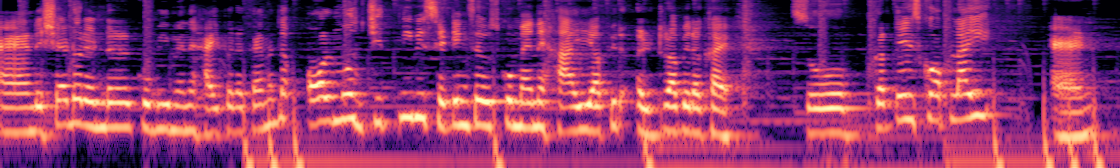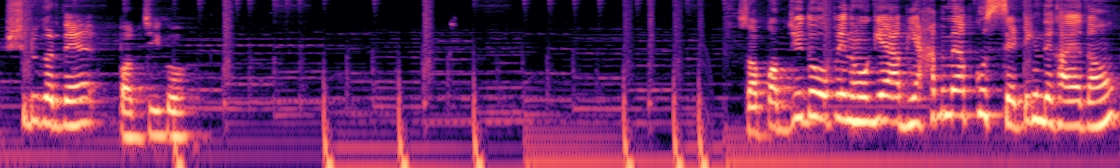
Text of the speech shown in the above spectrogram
एंड शेडो रेंडर को भी मैंने हाई पे रखा है। मतलब ऑलमोस्ट जितनी भी सेटिंग्स है उसको मैंने हाई या फिर अल्ट्रा पे रखा है। सो so, करते हैं इसको अप्लाई एंड शुरू करते हैं पबजी को। सो पबजी तो ओपन हो गया। अब यहाँ पे मैं आपको सेटिंग दिखा देता हूँ।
